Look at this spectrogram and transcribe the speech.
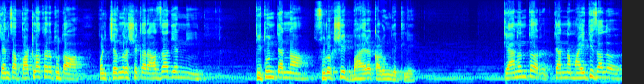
त्यांचा पाठला करत होता. पण चंद्रशेखर आझाद यांनी तिथून त्यांना सुरक्षित बाहेर काढून घेतले. त्यानंतर त्यांना माहिती झालं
